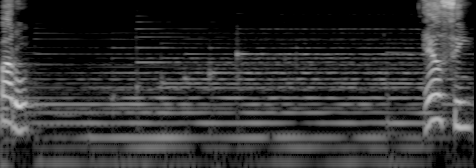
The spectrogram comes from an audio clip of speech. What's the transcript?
parou. É assim.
